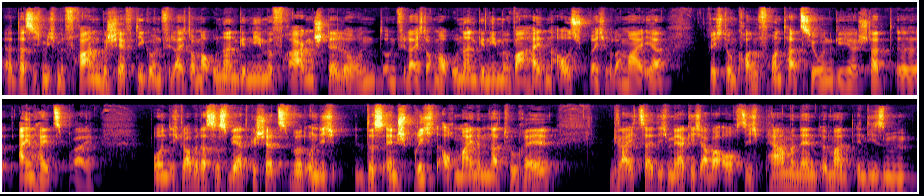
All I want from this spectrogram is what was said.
äh, dass ich mich mit Fragen beschäftige und vielleicht auch mal unangenehme Fragen stelle und, und vielleicht auch mal unangenehme Wahrheiten ausspreche oder mal eher Richtung Konfrontation gehe statt äh, Einheitsbrei. Und ich glaube, dass das wertgeschätzt wird und ich, das entspricht auch meinem Naturell. Gleichzeitig merke ich aber auch, sich permanent immer in diesem,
